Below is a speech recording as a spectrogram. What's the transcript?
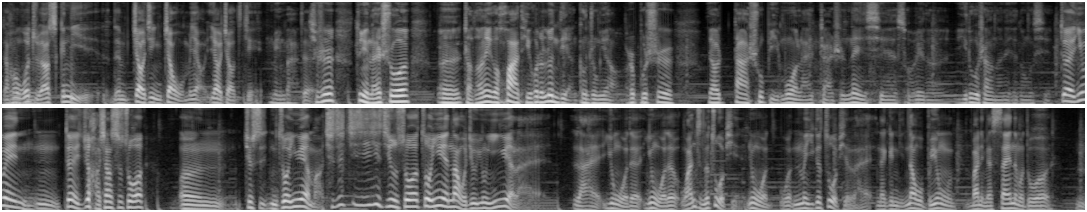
然后我嗯主要是跟你嗯较劲，较我们要要较的劲。明白。对其实对你来说，呃，找到那个话题或者论点更重要，而不是要大书笔墨来展示那些所谓的一路上的那些东西。对，因为嗯嗯，对，就好像是说，嗯，就是你做音乐嘛，其实意意思就是说做音乐，那我就用音乐来。来用我的用我的完整的作品，用我我那么一个作品来来跟你，那我不用把里面塞那么多，嗯，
